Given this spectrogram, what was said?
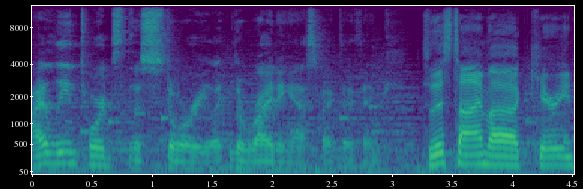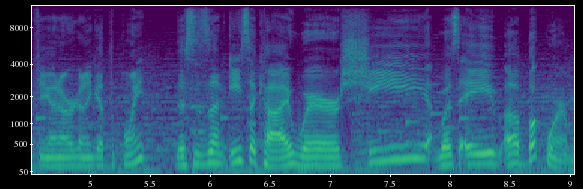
I lean towards the story, like the writing aspect, I think. So this time, uh, Carrie and Fiona are going to get the point. This is an isekai where she was a, a bookworm.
